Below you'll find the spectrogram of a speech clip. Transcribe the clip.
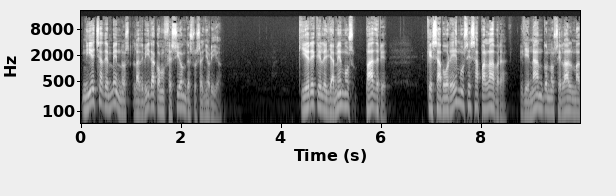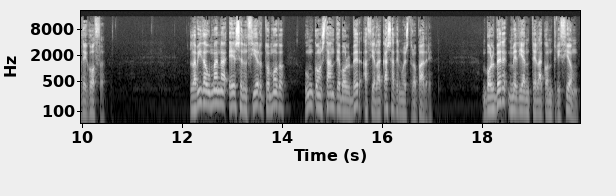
ni echa de menos la debida confesión de su señorío. Quiere que le llamemos Padre, que saboreemos esa palabra, llenándonos el alma de gozo. La vida humana es, en cierto modo, un constante volver hacia la casa de nuestro Padre. Volver mediante la contrición,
